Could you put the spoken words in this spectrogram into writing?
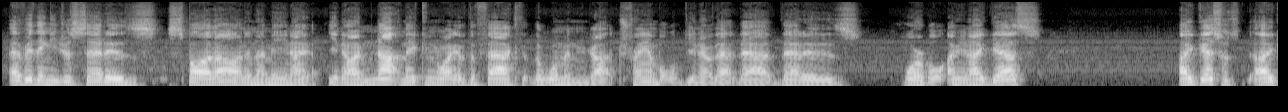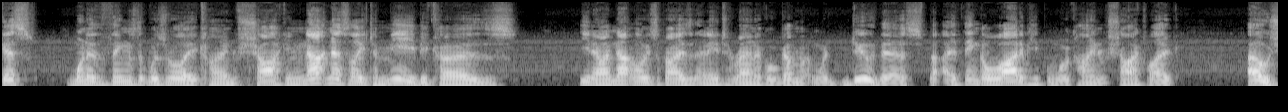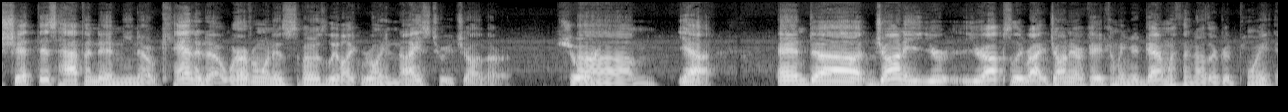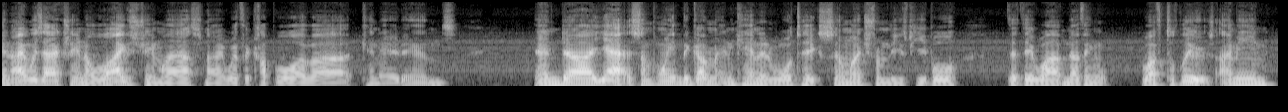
everything you just said is spot on and i mean i you know i'm not making light of the fact that the woman got trampled you know that that that is horrible. I mean i guess i guess what's i guess one of the things that was really kind of shocking not necessarily to me because you know i'm not really surprised that any tyrannical government would do this but i think a lot of people were kind of shocked like oh shit, this happened in, you know, Canada where everyone is supposedly like really nice to each other. Sure. Um, yeah. And uh, Johnny, you're you're absolutely right. Johnny Arcade coming again with another good point. And I was actually in a live stream last night with a couple of uh, Canadians. And uh, yeah, at some point the government in Canada will take so much from these people that they will have nothing left to lose. I mean,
